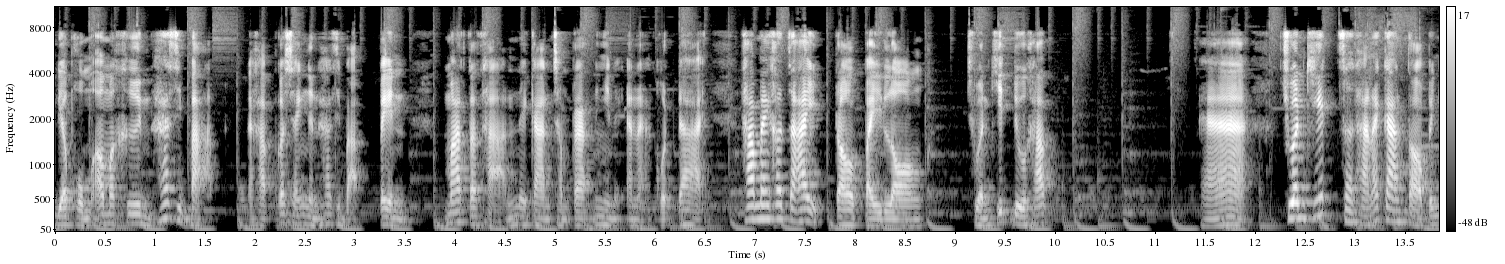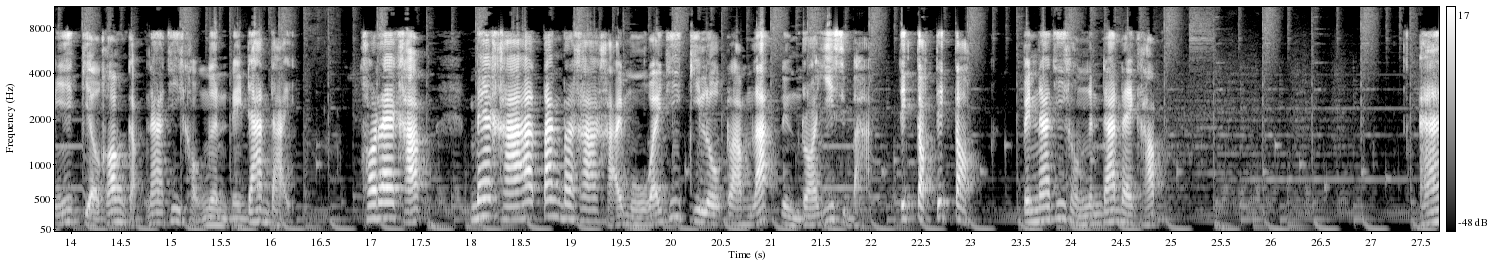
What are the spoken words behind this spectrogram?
เดี๋ยวผมเอามาคืน 50 บาทนะครับก็ใช้เงิน 50 บาทเป็น มาตรฐานในการชำระหนี้ในอนาคตได้ ถ้าไม่เข้าใจเราไปลองชวนคิดดูครับอ่าชวนคิดสถานการณ์ต่อไปนี้เกี่ยวข้องกับหน้าที่ของเงินในด้านใด ข้อแรกครับ แม่ค้าตั้งราคาขายหมูไว้ที่กิโลกรัมละ 120 บาท ติ๊กตอกติ๊กตอกเป็นหน้าที่ของเงินด้านใดครับอ่า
